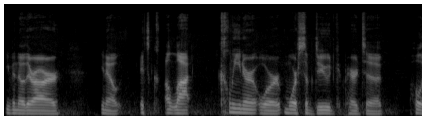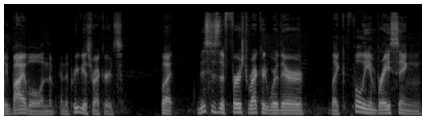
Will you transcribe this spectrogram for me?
even though there are, you know, it's a lot cleaner or more subdued compared to Holy Bible and the and the previous records. But this is the first record where they're like fully embracing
